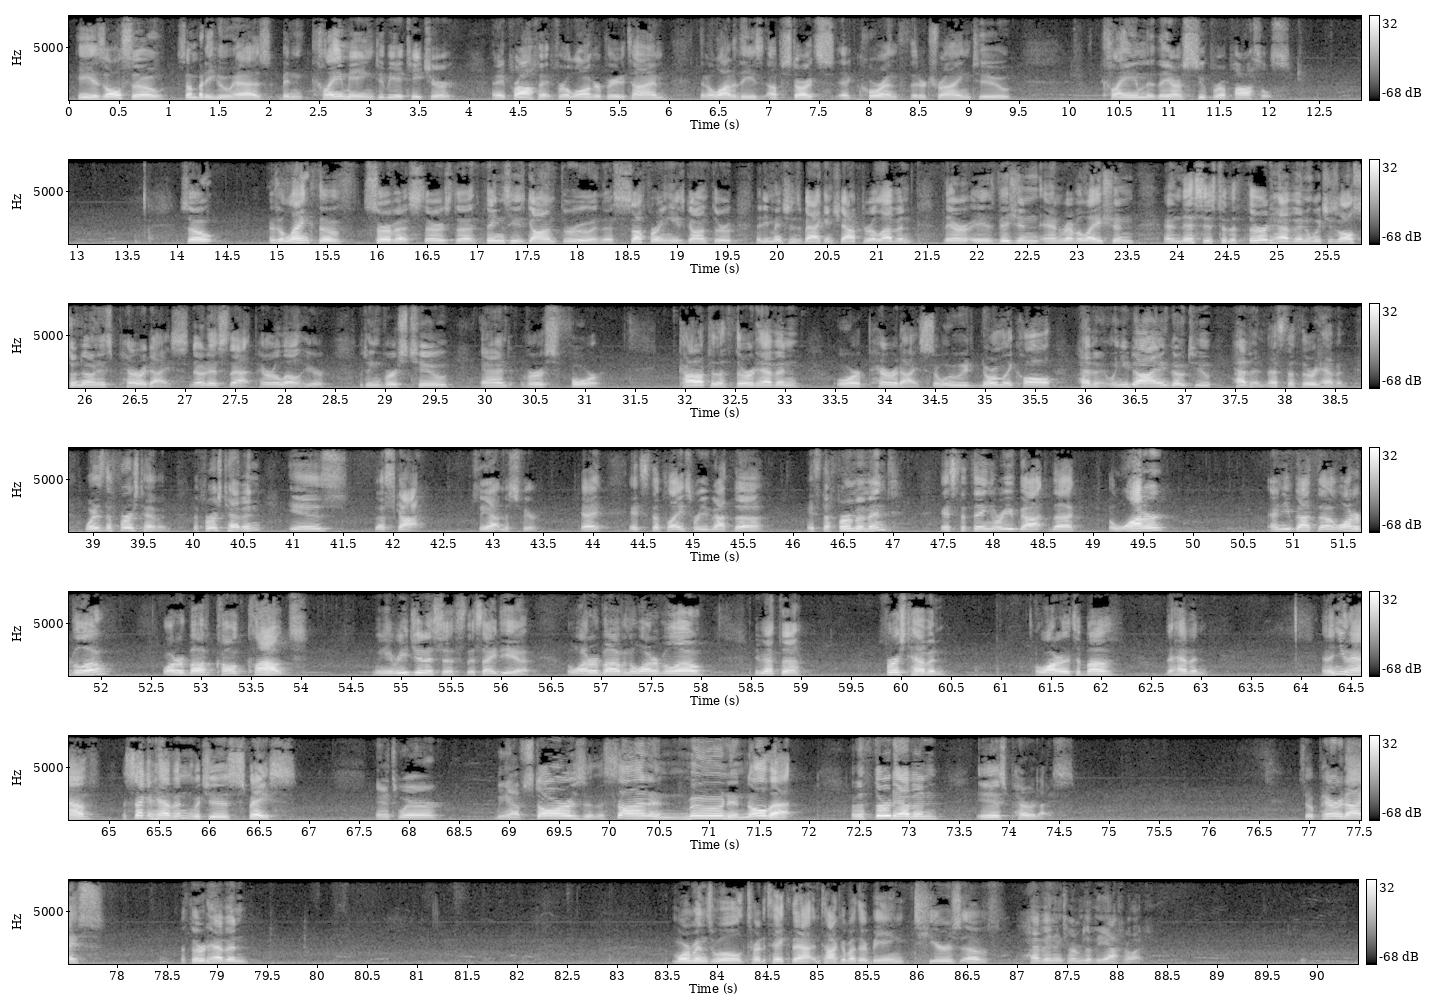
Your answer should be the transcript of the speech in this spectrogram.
he is also somebody who has been claiming to be a teacher and a prophet for a longer period of time than a lot of these upstarts at Corinth that are trying to claim that they are super apostles. So there's a length of service. There's the things he's gone through and the suffering he's gone through that he mentions back in chapter 11. There is vision and revelation, and this is to the third heaven, which is also known as paradise. Notice that parallel here between verse 2 and verse 4. Caught up to the third heaven or paradise. So, what we would normally call heaven. When you die and go to heaven, that's the third heaven. What is the first heaven? The first heaven is the sky, it's the atmosphere. Okay? It's the place where you've got the it's the firmament. It's the thing where you've got the, the water and you've got the water below, water above called clouds. When you read Genesis, this idea, the water above and the water below, you've got the first heaven, the water that's above the heaven. And then you have the second heaven, which is space. And it's where we have stars and the sun and moon and all that. And the third heaven is paradise. So, paradise, the third heaven. Mormons will try to take that and talk about there being tiers of heaven in terms of the afterlife.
